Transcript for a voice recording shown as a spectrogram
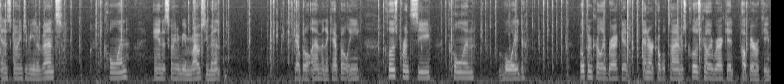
and it's going to be an event, colon, and it's going to be a mouse event, capital M and a capital E, close parenthesis, colon, void, open curly bracket, enter a couple times, close curly bracket, up arrow key.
